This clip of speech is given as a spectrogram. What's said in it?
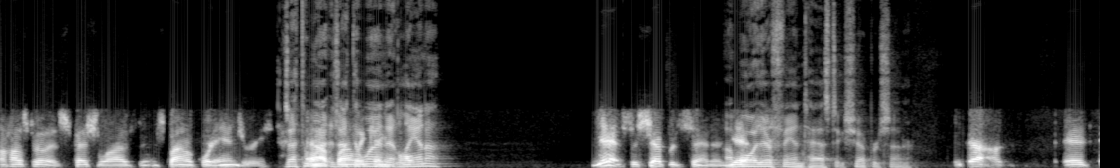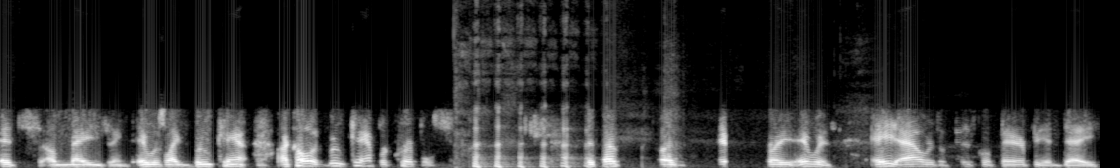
a hospital that specialized in spinal cord injuries. is that the one? Is that the one in came home. Atlanta? Yes, the Shepherd Center. Oh yes. boy, they're fantastic, Shepherd Center. Yeah, it, it's amazing. It was like boot camp. I call it boot camp for cripples. it, was, it, was- it was eight hours of physical therapy a day,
